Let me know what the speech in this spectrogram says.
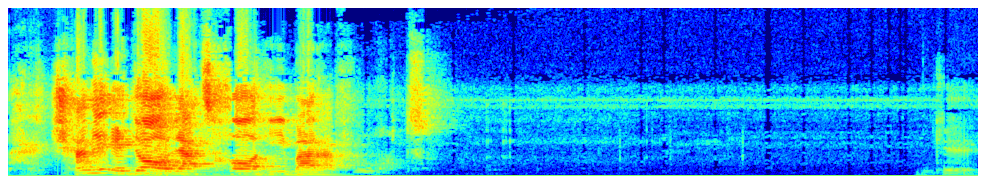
پرچم ادالت خواهی برافروخت. که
